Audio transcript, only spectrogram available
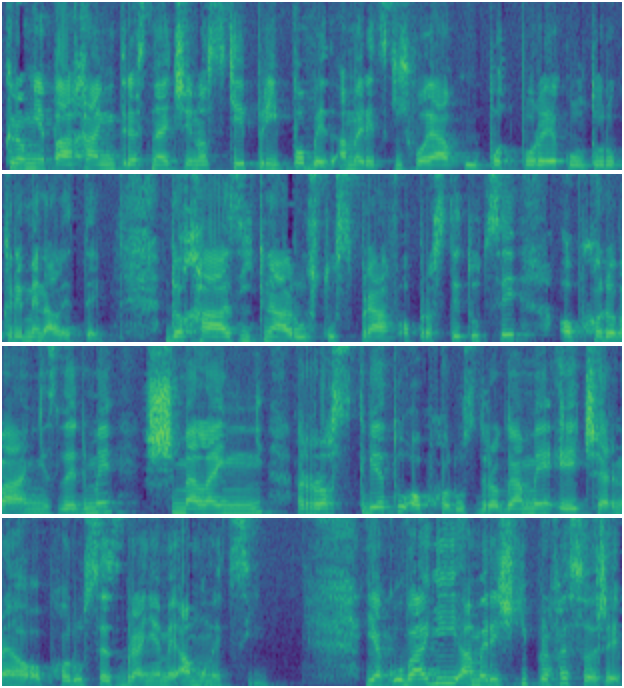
Kromě páchání trestné činnosti prý pobyt amerických vojáků podporuje kulturu kriminality. Dochází k nárůstu zpráv o prostituci, obchodování s lidmi, šmelení, rozkvětu obchodu s drogami i černého obchodu se zbraněmi a municí. Jak uvádějí američtí profesoři,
